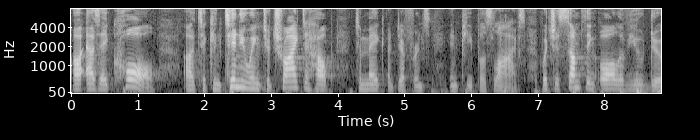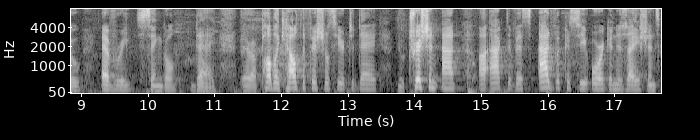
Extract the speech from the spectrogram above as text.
uh, as a call uh, to continuing to try to help to make a difference in people's lives, which is something all of you do every single day. There are public health officials here today, nutrition ad, uh, activists, advocacy organizations,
